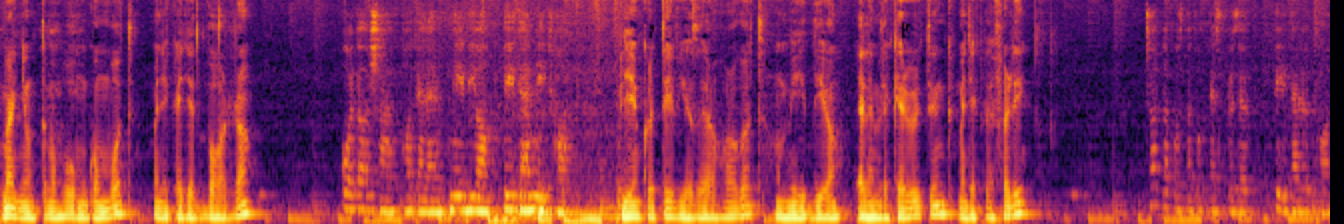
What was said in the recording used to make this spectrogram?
Megnyomtam a home gombot, megyek egyet balra. Oldalság 6 elem, média, Péter 46. Ugye ilyenkor a tévé az elhallgat, a média elemre kerültünk, megyek lefelé, Csatlakoztatott eszközök, Péter 56.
